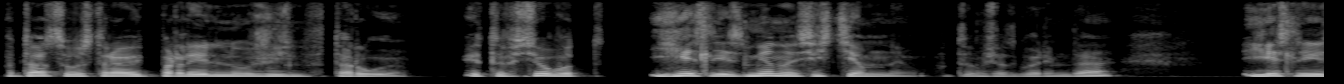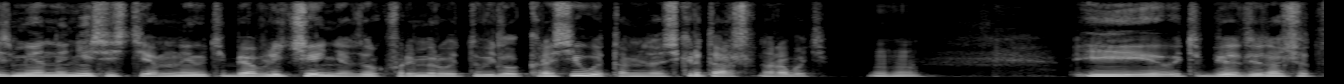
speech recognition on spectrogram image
пытаться выстраивать параллельную жизнь, вторую. Это все вот, если измены системные, вот мы сейчас говорим, да, если измены не системные, у тебя влечение вдруг формирует, ты увидел красивую, там, не знаю, секретаршу на работе, угу. и тебе, ты, значит,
